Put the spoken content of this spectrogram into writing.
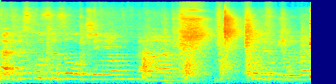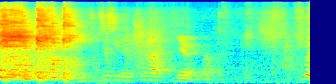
Так, в зв'язку з залученням Ви.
